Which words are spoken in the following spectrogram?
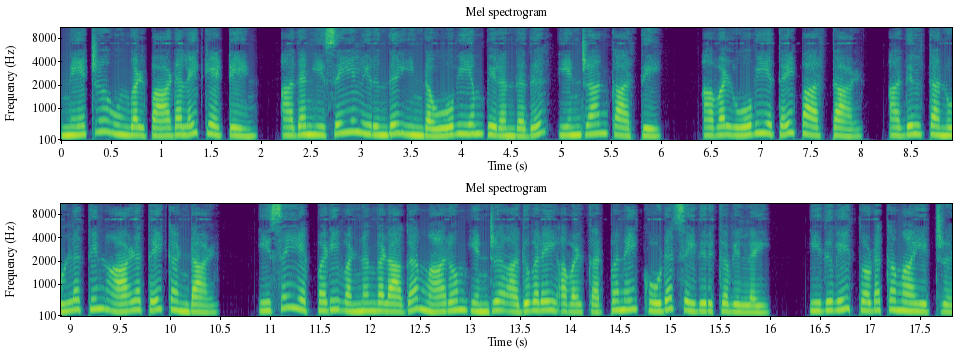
நேற்று உங்கள் பாடலை கேட்டேன். அதன் இசையில் இருந்து இந்த ஓவியம் பிறந்தது என்றான் கார்த்தி. அவள் ஓவியத்தை பார்த்தாள். அதில் தன் உள்ளத்தின் ஆழத்தை கண்டாள். இசை எப்படி வண்ணங்களாக மாறும் என்று அதுவரை அவள் கற்பனை கூட செய்திருக்கவில்லை. இதுவே தொடக்கமாயிற்று.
